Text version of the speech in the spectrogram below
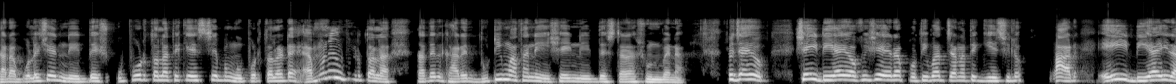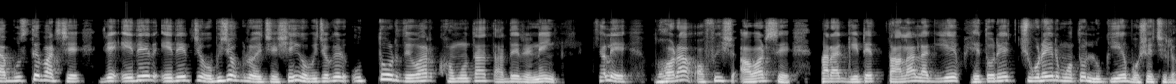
তারা বলেছেন নির্দেশ উপরতলা থেকে এসছে এবং উপরতলাটা এমনই উপরতলা, তাদের ঘাড়ের দুটি মাথা নেই, সেই নির্দেশ তারা শুনবে না। তো যাই হোক, সেই ডিআই অফিসে এরা প্রতিবাদ জানাতে গিয়েছিল, আর এই ডিআইরা বুঝতে পারছে যে এদের এদের যে অভিযোগ রয়েছে, সেই অভিযোগের উত্তর দেওয়ার ক্ষমতা তাদের নেই। ফলে ভরা অফিস আওয়ার্সে তারা গেটের তালা লাগিয়ে ভেতরে চোরের মতো লুকিয়ে বসেছিল।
